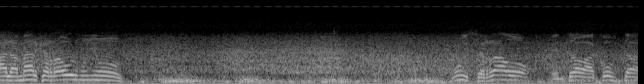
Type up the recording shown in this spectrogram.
A la marca Raúl Muñoz. Muy cerrado. Entraba Acosta.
